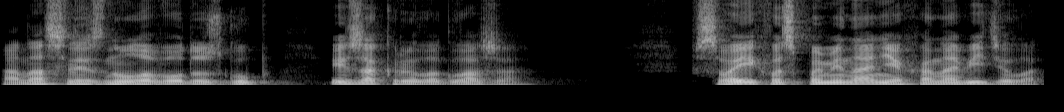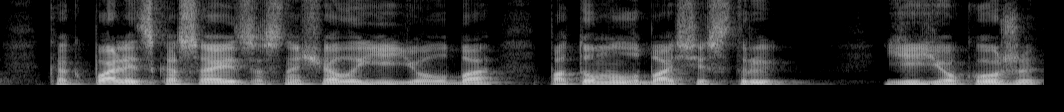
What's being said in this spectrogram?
Она слезнула воду с губ и закрыла глаза. В своих воспоминаниях она видела, как палец касается сначала ее лба, потом лба сестры ее кожи,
